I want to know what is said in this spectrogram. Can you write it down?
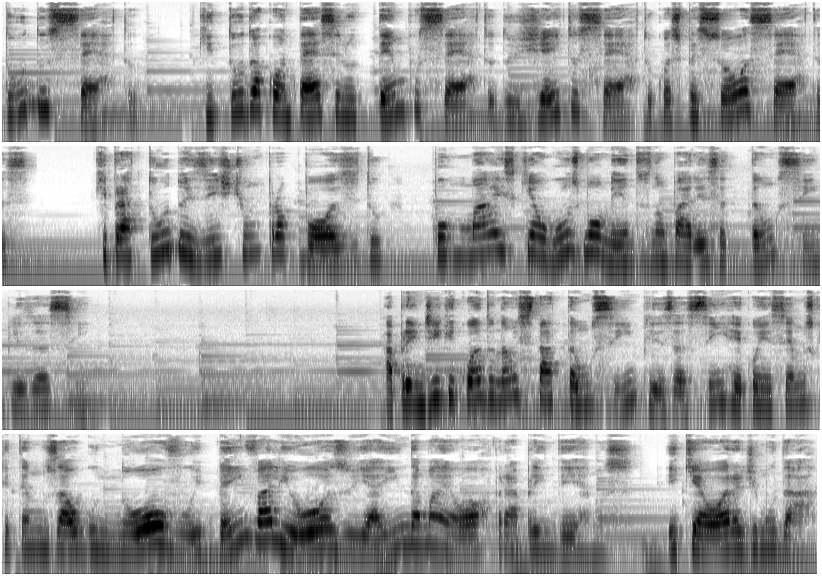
tudo certo, que tudo acontece no tempo certo, do jeito certo, com as pessoas certas, que para tudo existe um propósito, por mais que em alguns momentos não pareça tão simples assim. Aprendi que quando não está tão simples assim, reconhecemos que temos algo novo e bem valioso e ainda maior para aprendermos, e que é hora de mudar,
